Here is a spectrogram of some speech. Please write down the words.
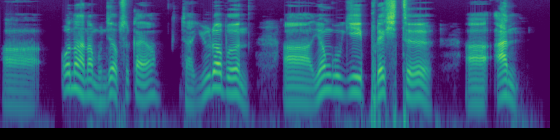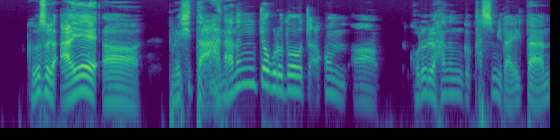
아, 어느 하나 문제 없을까요? 자 유럽은 아, 영국이 브렉시트 아, 안 그것을 아예 아, 브렉시트 안 하는 쪽으로도 조금 아, 고려를 하는 것 같습니다. 일단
